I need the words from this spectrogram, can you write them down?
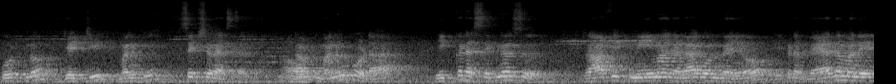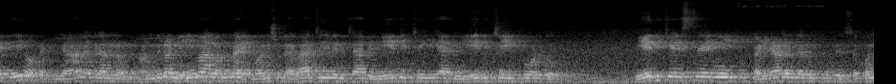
కోర్టులో జడ్జి మనకి శిక్ష వేస్తాడు కాబట్టి మనం కూడా ఇక్కడ సిగ్నల్స్ ట్రాఫిక్ నియమాలు ఎలాగ ఉన్నాయో ఇక్కడ వేదం అనేది ఒక జ్ఞాన గ్రంథం. అందులో నియమాలు ఉన్నాయి. మనుషులు ఎలా జీవించాలి ఏది చేయాలి ఏది చేయకూడదు ఏది చేస్తే నీకు కళ్యాణం జరుగుతుంది సుఖం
